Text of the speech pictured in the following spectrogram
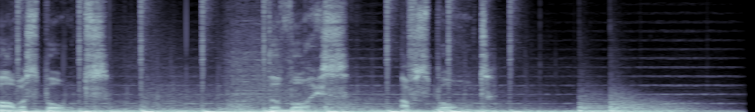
Power Sports. The voice of sport.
